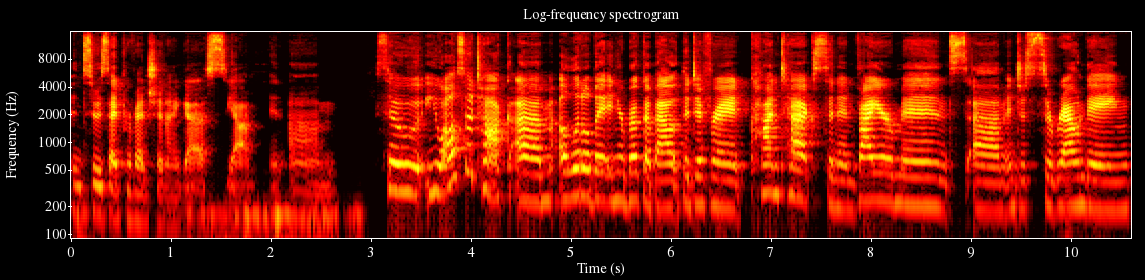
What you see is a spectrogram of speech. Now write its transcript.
in suicide prevention i guess yeah um, so, you also talk um, a little bit in your book about the different contexts and environments um, and just surrounding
